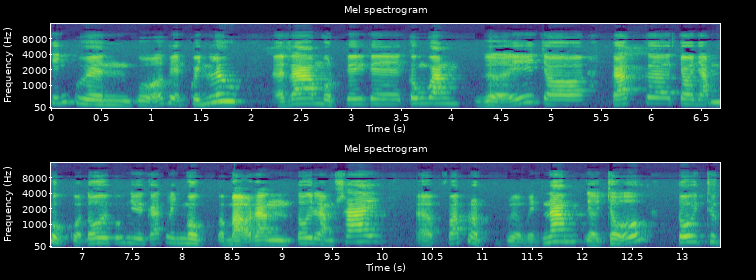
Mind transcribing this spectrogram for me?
chính quyền của huyện Quỳnh Lưu ra một cái, cái công văn gửi cho các cho giám mục của tôi cũng như các linh mục và bảo rằng tôi làm sai uh, pháp luật của Việt Nam. Ở chỗ tôi thực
